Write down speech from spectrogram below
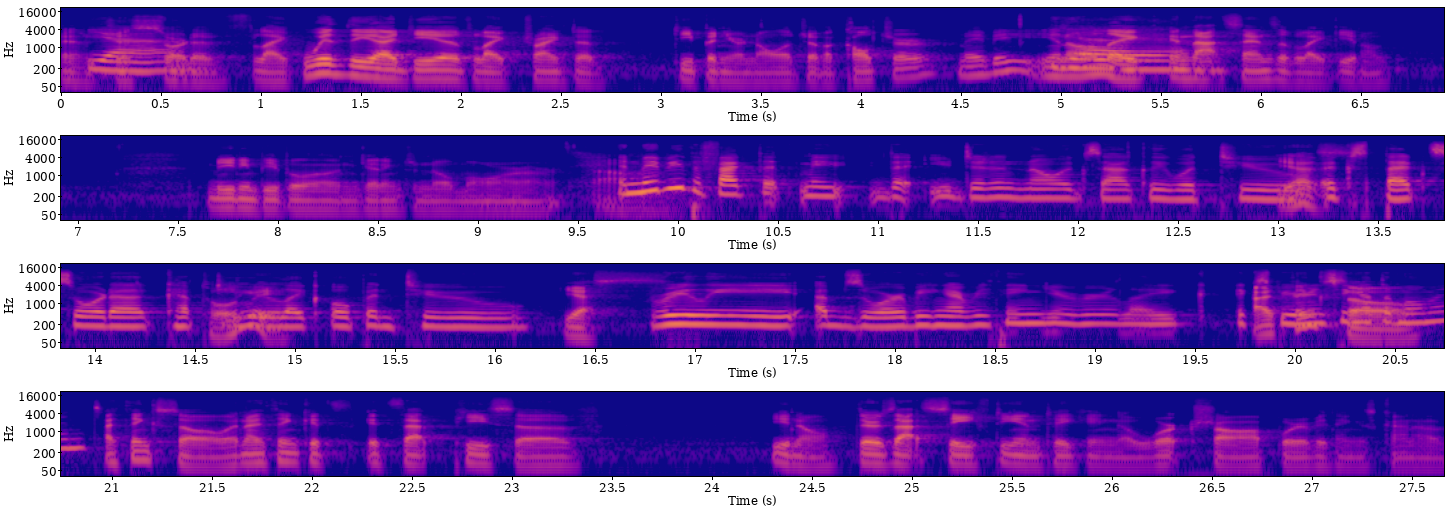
and Yeah. just sort of like with the idea of like trying to deepen your knowledge of a culture, maybe, you know, Yeah, like yeah, in that sense of like, you know, meeting people and getting to know more. Um, and maybe the fact that may that you didn't know exactly what to Yes. expect sort of kept Totally. you like open to yes. really absorbing everything you were like experiencing at the moment. I think so, and I think it's it's that piece of, you know, there's that safety in taking a workshop where everything's kind of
